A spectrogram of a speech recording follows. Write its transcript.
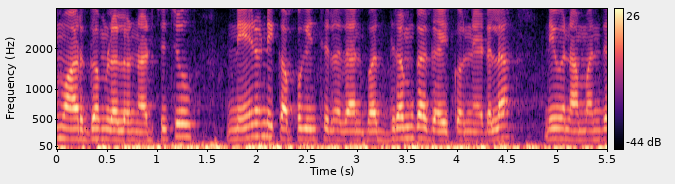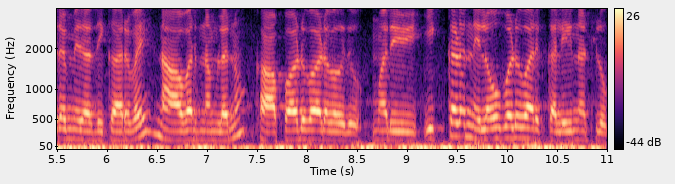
మార్గములలో నడుచుచు నేను నీకు అప్పగించిన దాన్ని భద్రంగా గైకొన్నేడల నీవు నా మందిరం మీద అధికారమై నా ఆవరణములను కాపాడువాడవదు. మరియు ఇక్కడ నిలవబడి వారికి కలిగినట్లు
